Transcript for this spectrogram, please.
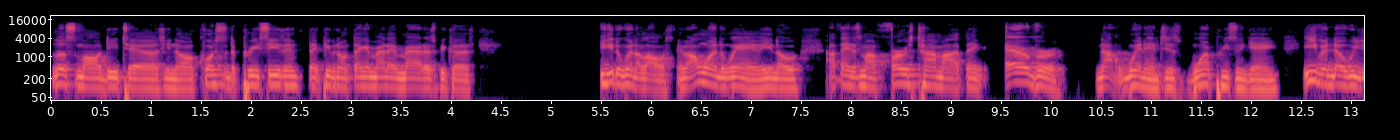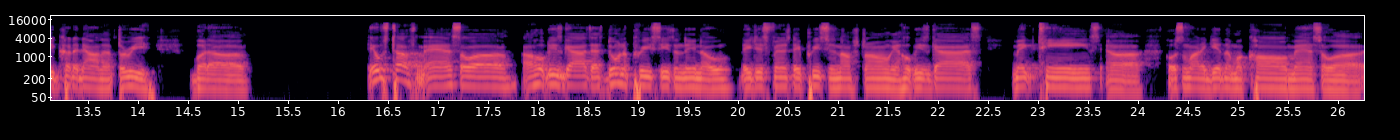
Little small details, you know. Of course, it's the preseason. Think people don't think it matters. It matters because to win or loss. And I wanted to win. You know, I think it's my first time I think ever not winning just one preseason game, even though we just cut it down to three. But uh, it was tough, man. So uh, I hope these guys that's doing the preseason, you know, they just finished their preseason off strong, and hope these guys make teams. Uh, hope somebody give them a call, man. So, uh,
